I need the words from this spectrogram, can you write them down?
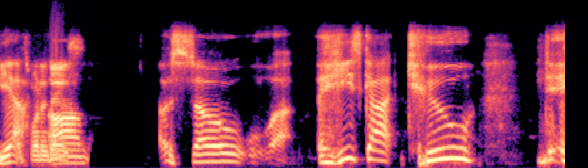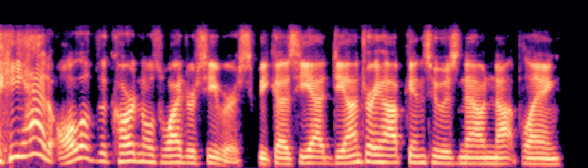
Yeah, That's what it is. Um, so uh, he's got two. He had all of the Cardinals wide receivers because he had DeAndre Hopkins, who is now not playing.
